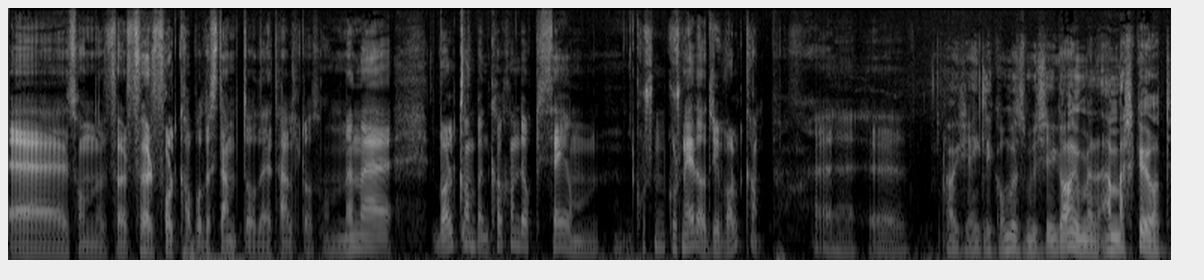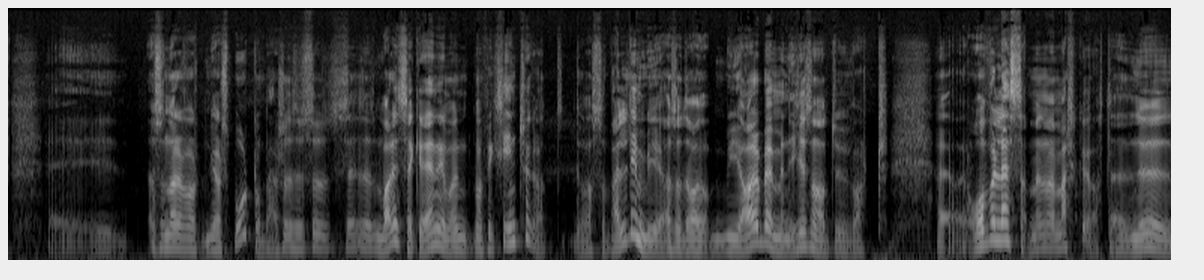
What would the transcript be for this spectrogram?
Eh, sånn før, før folk har både stemt og det er telt og sånn. Men eh, valgkampen, hva kan dere si om hvordan, hvordan er det å drive valgkamp? Eh, eh, har ikke egentlig kommet så mye i gang, men jeg merker jo at eh, altså Når jeg har spurt om det her, så, så, så, så Marit er sikkert enig, man, man fikk ikke inntrykk av at det var så veldig mye altså Det var mye arbeid, men ikke sånn at du ble uh, overlessa. Men jeg merker jo at nå-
